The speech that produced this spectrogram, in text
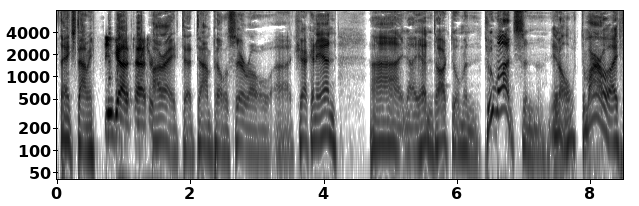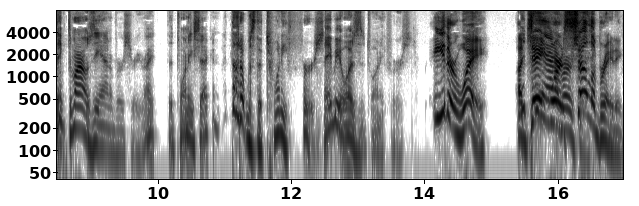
Thanks, Tommy. You got it, Patrick. All right, uh, Tom Pelissero uh, checking in. Uh, I hadn't talked to him in two months, and you know, tomorrow I think tomorrow's the anniversary, right? The twenty second. I thought it was the 21st. Maybe it was the twenty first. Either way, a It's date worth celebrating.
